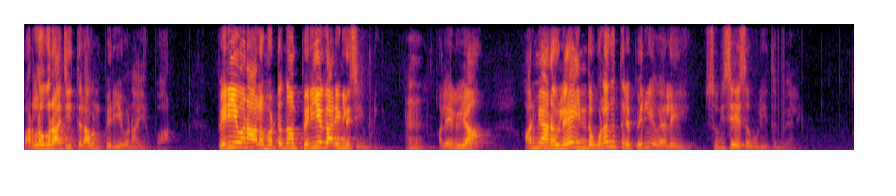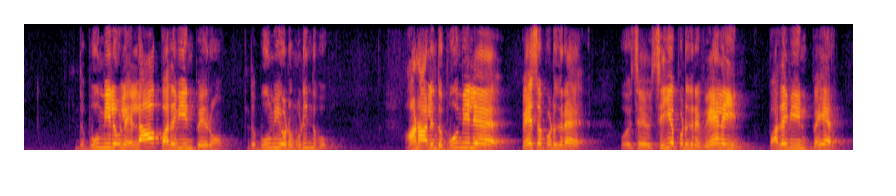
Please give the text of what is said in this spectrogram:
பரலோக ராஜ்யத்தில் அவன் பெரியவனாக இருப்பான். பெரியவனால் மட்டும்தான் பெரிய காரியங்களை செய்ய முடியும். அலையலுயா அருமையானவர்களே இந்த உலகத்தில் பெரிய வேலை சுவிசேஷ ஊழியத்தின் வேலை. இந்த பூமியில் உள்ள எல்லா பதவியின் பேரும் இந்த பூமியோட முடிந்து போகும். ஆனால் இந்த பூமியில் பேசப்படுகிற ஒரு செ- செய்யப்படுகிற வேலையின் பதவியின் பெயர்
